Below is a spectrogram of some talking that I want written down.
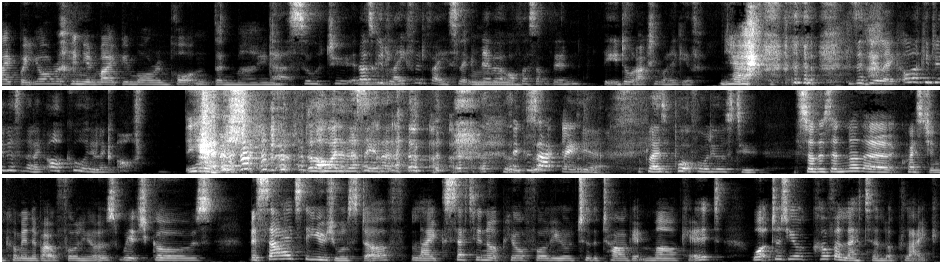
like, but your opinion might be more important than mine. That's so true. And that's good life advice. Like, never Mm. offer something that you don't actually want to give. Yeah. Because if you're like, oh, I could do this, and they're like, oh, cool. And you're like, oh, yeah. oh why did I say that? exactly. yeah. Applies to portfolios too. So there's another question coming about folios, which goes besides the usual stuff like setting up your folio to the target market, what does your cover letter look like?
